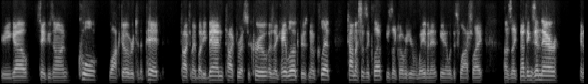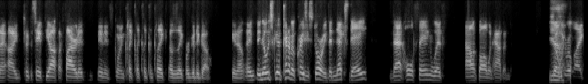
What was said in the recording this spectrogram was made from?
Here you go. Safety's on. Cool. walked over to the pit, talked to my buddy Ben, talked to the rest of the crew. I was like, hey, look, there's no clip. Thomas has a clip. He's like over here waving it, you know, with his flashlight. I was like, nothing's in there. And I, I took the safety off. I fired it, and it's going click, click, click, click, click. I was like, we're good to go. You know, and you know, it's kind of a crazy story. The next day, that whole thing with Alec Baldwin happened. Yeah. So we were like,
